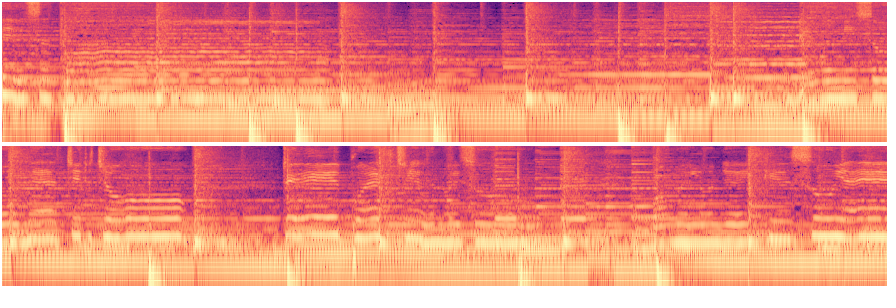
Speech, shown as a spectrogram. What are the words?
ရှေ့ဆက်သွားနေဝင်မီဆိုနဲ့ချစ်တချို့တေးပွဲချင်းတွေဆိုမောင်မလွန်ကြီးကဆိုရဲ့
